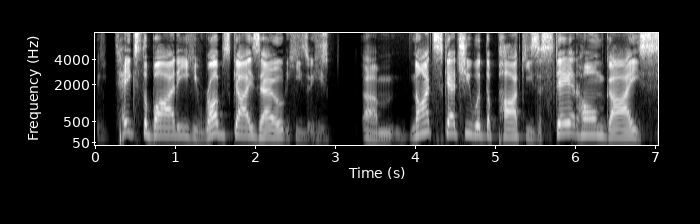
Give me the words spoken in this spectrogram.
he takes the body, he rubs guys out. He's he's um not sketchy with the puck. He's a stay-at-home guy. He's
